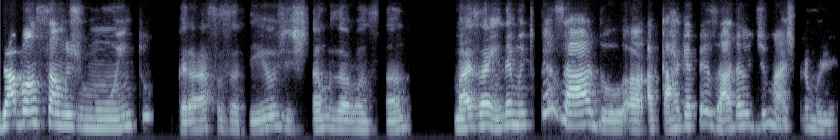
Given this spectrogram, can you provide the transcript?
Já avançamos muito, graças a Deus, estamos avançando, mas ainda é muito pesado. A, a carga é pesada demais para a mulher.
